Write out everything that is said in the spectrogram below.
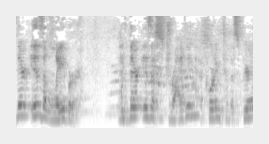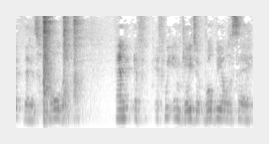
there is a labor and there is a striving according to the Spirit that is holy. And if, if we engage it, we'll be able to say,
